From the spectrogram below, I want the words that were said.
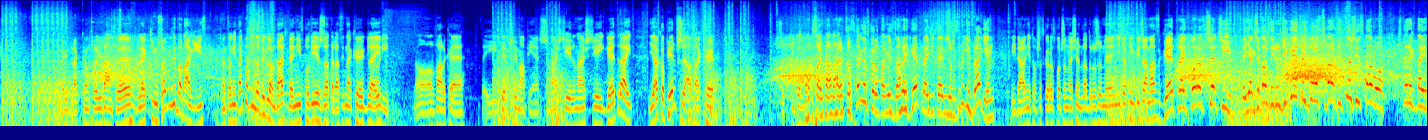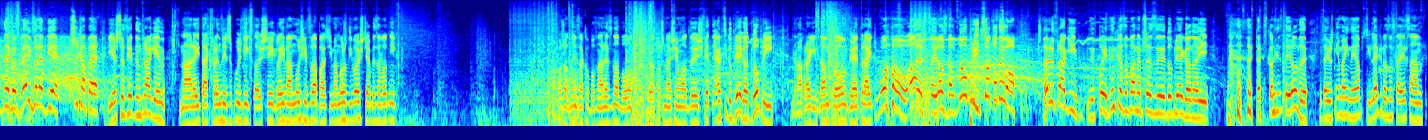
No i brak kontroli rampy, w lekkim szoku chyba Magis. No to nie tak powinno wyglądać, Denis podjeżdża, teraz jednak Glaive. No, walkę tej pierwszej mapie 13-11 i Getright jako pierwszy atak. Szybki pod Bobside, no ale co z tego, skoro tam jest dalej Getright i ten już z drugim fragiem. Idealnie to wszystko rozpoczyna się dla drużyny Ninja Team Pyjamas. Getright po raz trzeci tej jakże ważnej rundzie. Getright po raz czwarty, co się stało? 4 na jednego, Glaive zaledwie 3 HP jeszcze z jednym fragiem. No ale i tak prędzej czy później ktoś Glaive'a musi złapać i ma możliwości, aby zawodnik porządnych zakupów, no ale znowu rozpoczyna się od świetnej akcji Dupriego. Dupri, dwa fragi w domku, get right, wow, ależ tutaj rozdał Dupri, co to było? Cztery fragi w pojedynkę złapane przez Dupriego, no i to jest koniec tej rundy. Tutaj już nie ma innej opcji, Lekro zostaje sam.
